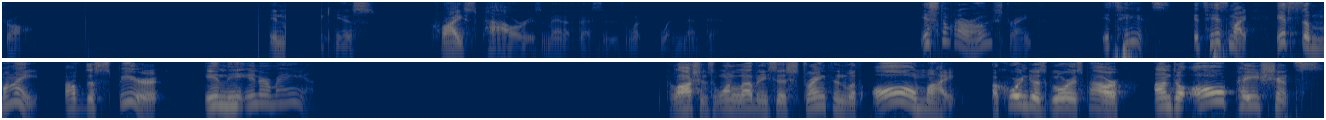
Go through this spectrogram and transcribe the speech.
strong. In my weakness, Christ's power is manifested, is what, what he meant there. It's not our own strength, it's his. It's his might. It's the might of the Spirit in the inner man. Colossians 1:11 he says strengthened with all might according to his glorious power unto all patience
